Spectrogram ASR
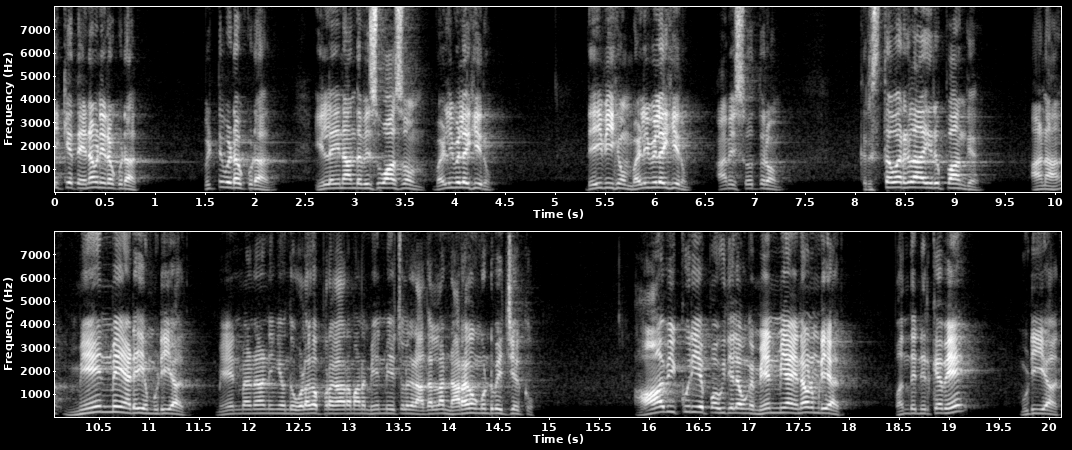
ஐக்கியத்தை என்ன பண்ணிடக்கூடாது? விட்டு விடக்கூடாது இல்லைன்னா அந்த விசுவாசம் வழி விலகிரும் தெய்வீகம் வழி விலகிரும் சோத்திரம். கிறிஸ்தவர்களாக இருப்பாங்க. ஆனால் மேன்மை அடைய முடியாது. மேன்மைனா நீங்க வந்து உலக பிரகாரமான மேன்மையை சொல்லுற அதெல்லாம் நரகம் கொண்டு போய் சேர்க்கும். ஆவிக்குரிய பகுதியில் அவங்க மேன்மையா என்ன பண்ண முடியாது? வந்து நிற்கவே முடியாது.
